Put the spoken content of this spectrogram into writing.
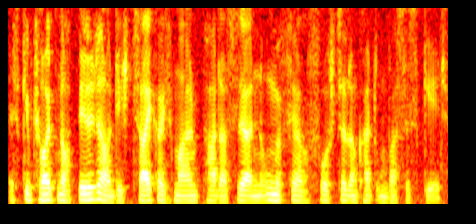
Es gibt heute noch Bilder und ich zeige euch mal ein paar, dass ihr eine ungefähre Vorstellung hat, um was es geht.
